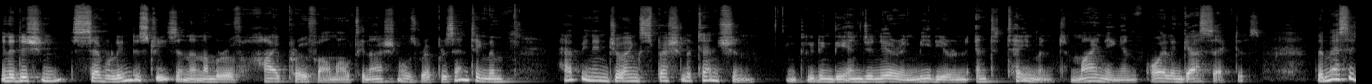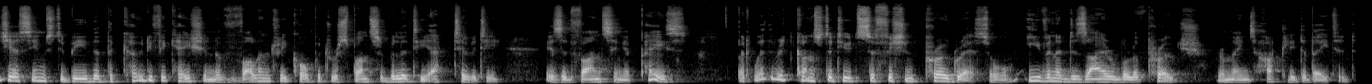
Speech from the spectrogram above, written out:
In addition, several industries and a number of high profile multinationals representing them have been enjoying special attention, including the engineering, media and entertainment, mining, and oil and gas sectors. The message here seems to be that the codification of voluntary corporate responsibility activity is advancing apace but whether it constitutes sufficient progress or even a desirable approach remains hotly debated.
